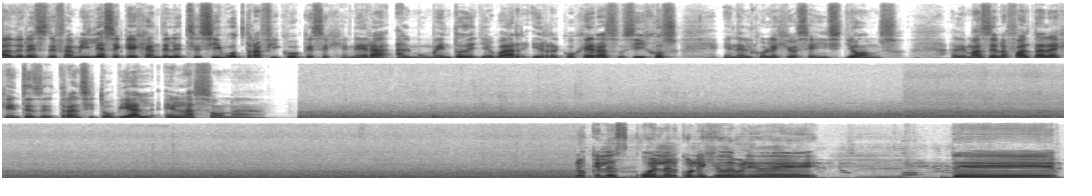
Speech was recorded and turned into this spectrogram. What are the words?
Padres de familia se quejan del excesivo tráfico que se genera al momento de llevar y recoger a sus hijos en el colegio St. John's, además de la falta de agentes de tránsito vial en la zona. Creo que la escuela, el colegio debería de, de,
